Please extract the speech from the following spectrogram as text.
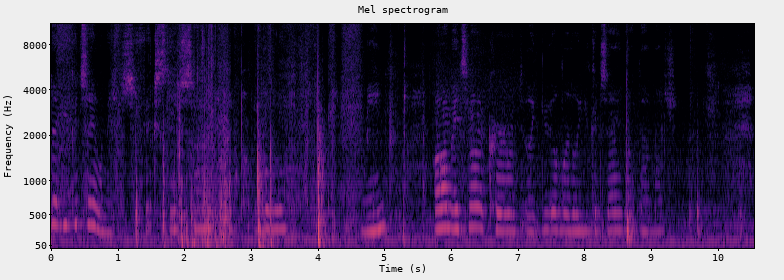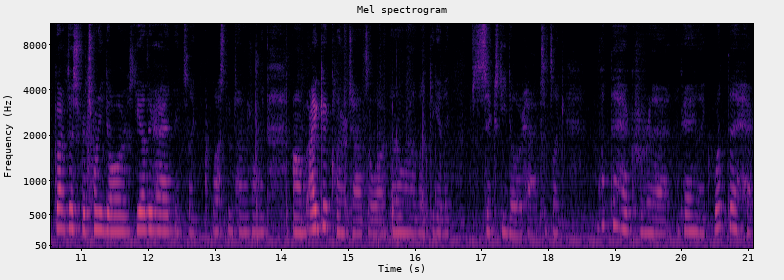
that you could say. Let me just fix this side. Probably mean. Um, it's not curved like a little. You could say. Got this for twenty dollars. The other hat, it's like less than ten or something. Um, I get clearance hats a lot. I don't really like to get like sixty dollar hats. It's like, what the heck for that? Okay, like what the heck?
